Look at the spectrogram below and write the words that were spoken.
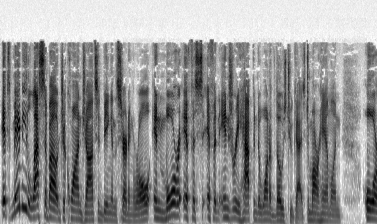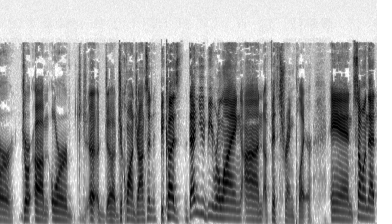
it's maybe less about Jaquan Johnson being in the starting role and more if a, if an injury happened to one of those two guys, Damar Hamlin or um, or uh, uh, Jaquan Johnson because then you'd be relying on a fifth string player and someone that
